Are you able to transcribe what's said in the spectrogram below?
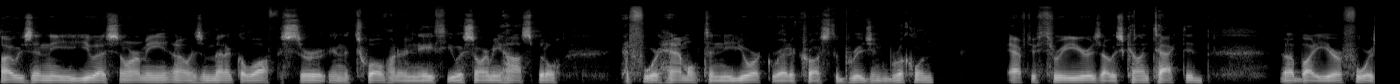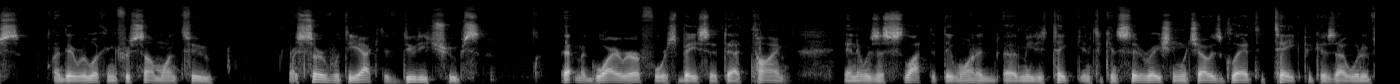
I was in the U.S. Army. I was a medical officer in the 1208th U.S. Army Hospital at Fort Hamilton, New York, right across the bridge in Brooklyn. After three years, I was contacted uh, by the Air Force. They were looking for someone to serve with the active duty troops at McGuire Air Force Base at that time. And it was a slot that they wanted uh, me to take into consideration, which I was glad to take because I would have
